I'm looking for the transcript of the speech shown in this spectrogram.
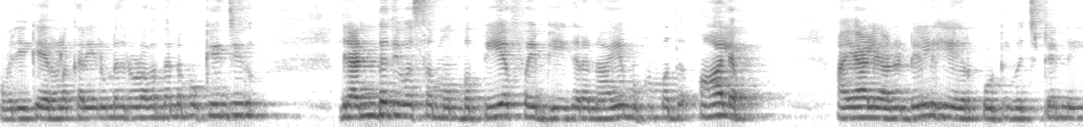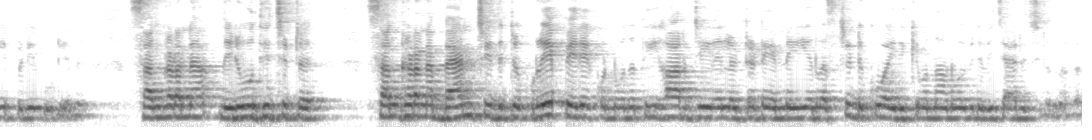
അവരെ കേരളക്കരയിലുണ്ട് അതിനോടകം തന്നെ പൊക്കുകയും ചെയ്തു. രണ്ട് ദിവസം മുമ്പ് പി എഫ് ഐ ഭീകരനായ മുഹമ്മദ് ആലം അയാളെയാണ് ഡൽഹി എയർപോർട്ടിൽ വെച്ചിട്ട് എന്നെ ഈ പിടികൂടിയത്. സംഘടന നിരോധിച്ചിട്ട് സംഘടന ബാൻ ചെയ്തിട്ട് കുറേ പേരെ കൊണ്ടുവന്ന് തിഹാർ ജയിലിൽ ഇട്ടിട്ട് എന്നെ ഈ റെസ്റ്റ് എടുക്കുമായിരിക്കുമെന്നാണ് ഇവർ വിചാരിച്ചിരുന്നത്.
